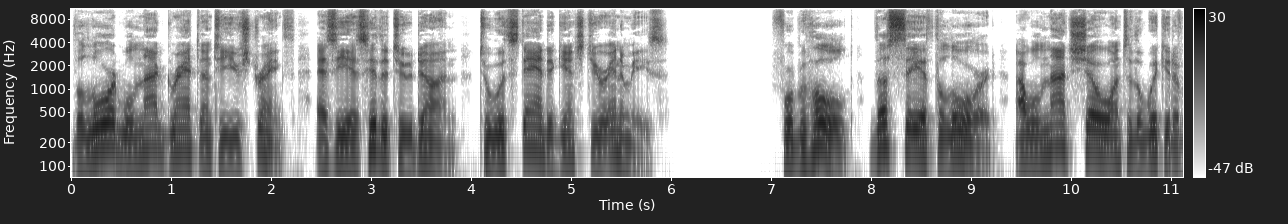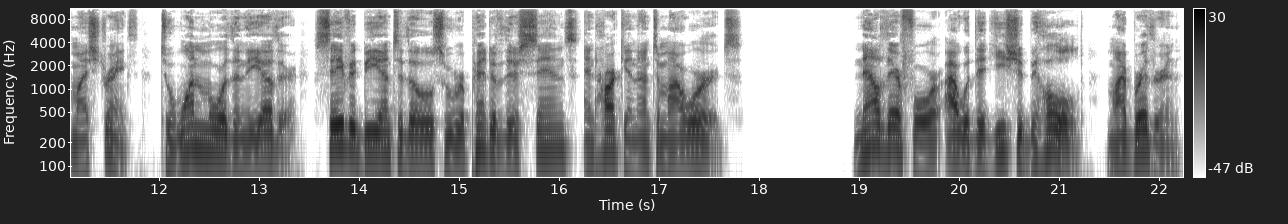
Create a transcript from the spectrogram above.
the Lord will not grant unto you strength, as he has hitherto done, to withstand against your enemies. For behold, thus saith the Lord, I will not show unto the wicked of my strength, to one more than the other, save it be unto those who repent of their sins and hearken unto my words. Now therefore I would that ye should behold, my brethren,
